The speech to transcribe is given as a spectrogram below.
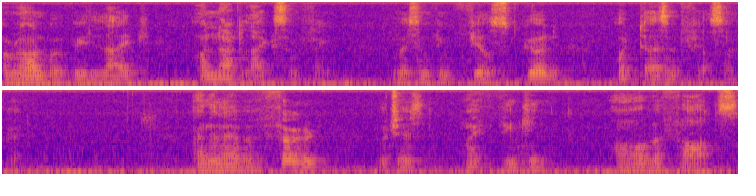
around what we like or not like something, whether something feels good or doesn't feel so good. And then I have a third, which is my thinking, all the thoughts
